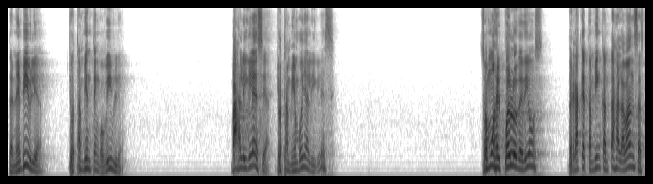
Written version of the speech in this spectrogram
¿Tenés Biblia? Yo también tengo Biblia. ¿Vas a la iglesia? Yo también voy a la iglesia. Somos el pueblo de Dios. ¿Verdad que también cantas alabanzas?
